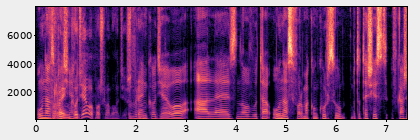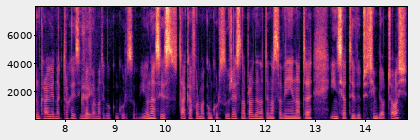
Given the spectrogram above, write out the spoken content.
U nas W właśnie rękodzieło poszła młodzież. w no. rękodzieło, ale znowu ta u nas forma konkursu, bo to też jest, w każdym kraju jednak trochę jest inna Okej. forma tego konkursu. I u nas jest taka forma konkursu, że jest naprawdę na te nastawienie na te inicjatywy przedsiębiorczość,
